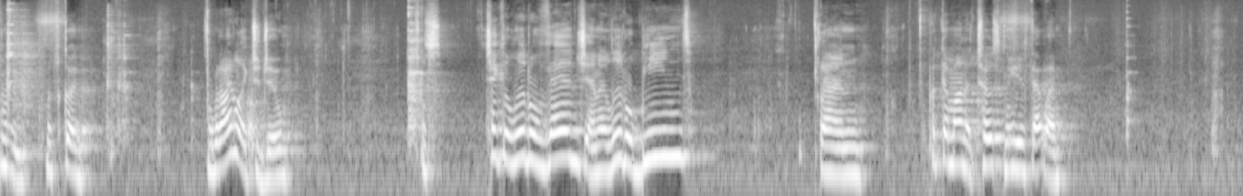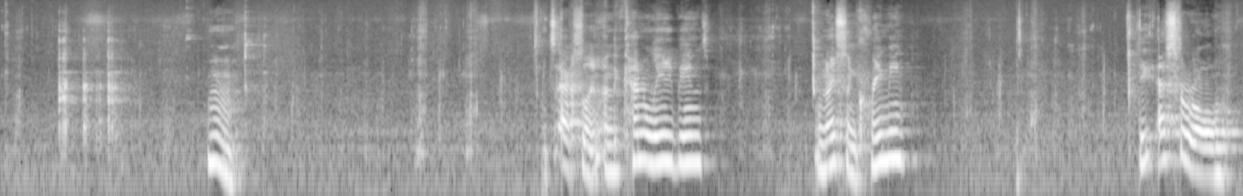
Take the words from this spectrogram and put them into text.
Mmm, that's good. What I like to do is take a little veg and a little beans and put them on a toast and eat it that way. Mmm. It's excellent. And the cannellini beans, nice and creamy. The escarole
